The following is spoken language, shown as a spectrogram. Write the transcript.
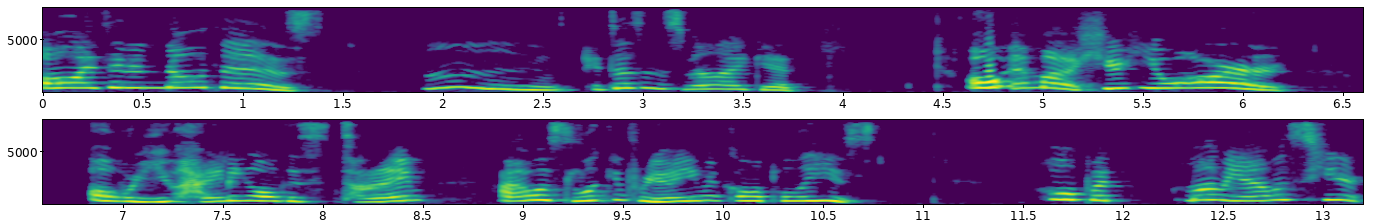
Oh, I didn't know this. Hmm, it doesn't smell like it. Oh, Emma, here you are. Oh, were you hiding all this time? I was looking for you. I even called the police. Oh, but mommy, I was here.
